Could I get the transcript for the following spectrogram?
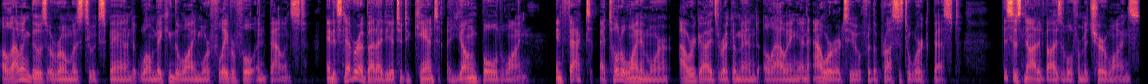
allowing those aromas to expand while making the wine more flavorful and balanced. And it's never a bad idea to decant a young, bold wine. In fact, at Total Wine and More, our guides recommend allowing an hour or two for the process to work best. This is not advisable for mature wines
